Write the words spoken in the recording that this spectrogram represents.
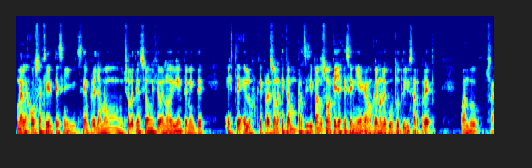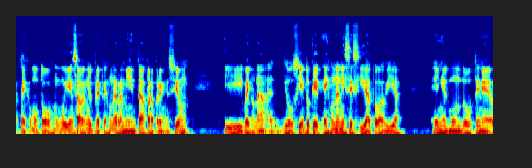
Una de las cosas que, que siempre llama mucho la atención es que, bueno, evidentemente, este, en los que personas que están participando son aquellas que se niegan o que no les gusta utilizar PrEP. Cuando, ustedes como todos muy bien saben, el PrEP es una herramienta para prevención. Y bueno, nada, yo siento que es una necesidad todavía en el mundo tener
